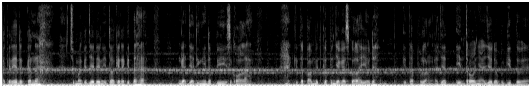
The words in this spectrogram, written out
Akhirnya karena cuma kejadian itu akhirnya kita nggak jadi nginep di sekolah kita pamit ke penjaga sekolah ya udah kita pulang aja intronya aja udah begitu ya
